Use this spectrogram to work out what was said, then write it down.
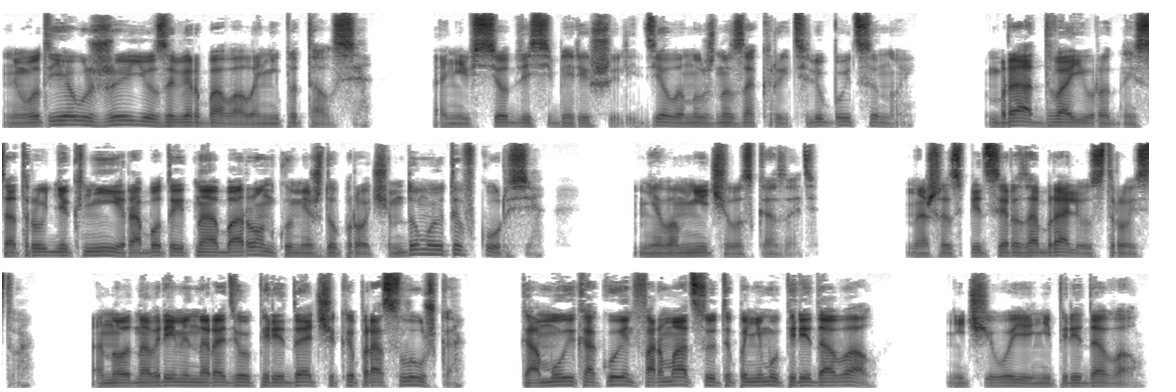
Вот я уже ее завербовал, а не пытался. Они все для себя решили, дело нужно закрыть любой ценой. Брат двоюродный, сотрудник НИИ, работает на оборонку, между прочим. Думаю, ты в курсе. Мне вам нечего сказать. Наши спецы разобрали устройство. Оно одновременно радиопередатчик и прослушка. Кому и какую информацию ты по нему передавал? Ничего я не передавал.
